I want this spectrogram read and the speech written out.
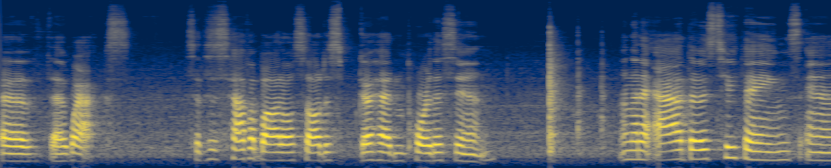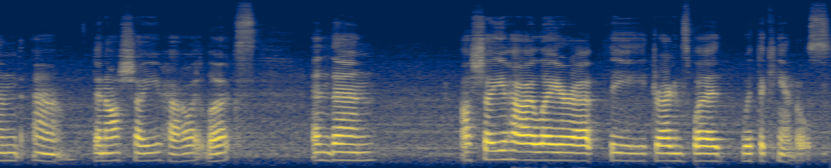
of the wax. So this is half a bottle, so I'll just go ahead and pour this in. I'm going to add those two things, and um, then I'll show you how it looks. And then I'll show you how I layer up the dragon's blood with the candles.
